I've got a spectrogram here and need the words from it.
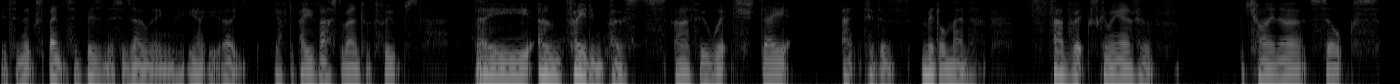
it's an expensive business. Is owning you, know, uh, you have to pay vast amount of troops they owned trading posts uh, through which they acted as middlemen. Fabrics coming out of China, silks,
